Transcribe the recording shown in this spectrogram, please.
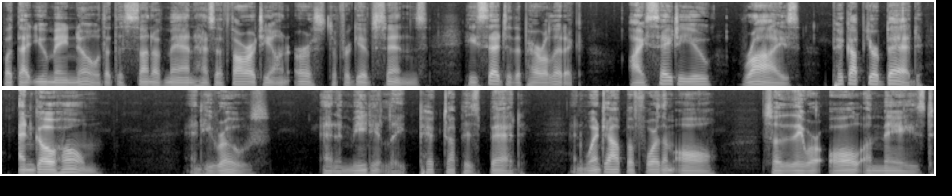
But that you may know that the Son of Man has authority on earth to forgive sins, he said to the paralytic, I say to you, Rise, pick up your bed, and go home. And he rose, and immediately picked up his bed, and went out before them all, so that they were all amazed,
